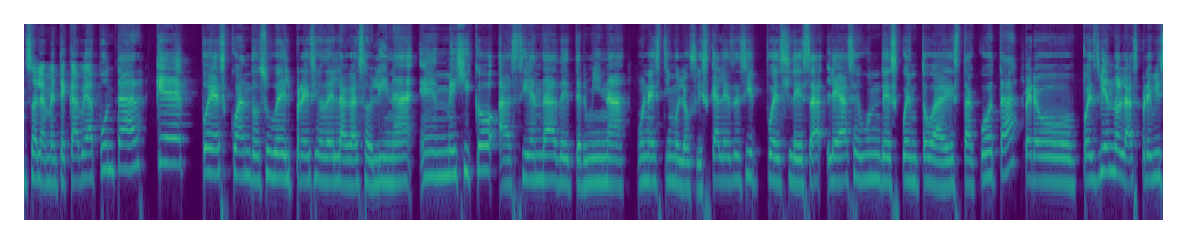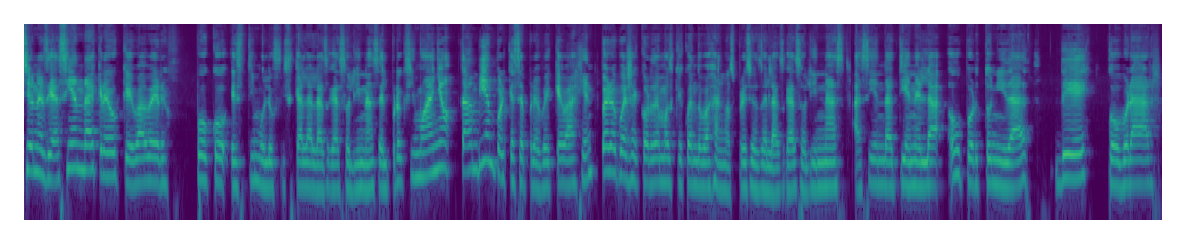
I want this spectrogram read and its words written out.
Solamente cabe apuntar que pues cuando sube el precio de la gasolina en México, Hacienda determina un estímulo fiscal, es decir, pues les le hace un descuento a esta cuota, pero pues viendo las previsiones de Hacienda, creo que va a haber poco estímulo fiscal a las gasolinas el próximo año, también porque se prevé que bajen, pero pues recordemos que cuando bajan los precios de las gasolinas, Hacienda tiene la oportunidad de cobrar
